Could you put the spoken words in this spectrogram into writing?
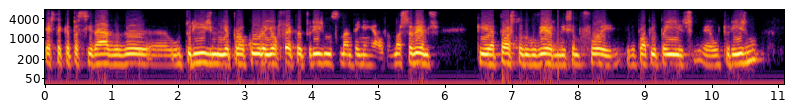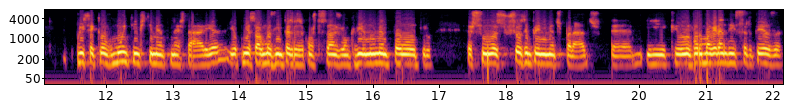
esta capacidade de uh, o turismo e a procura e a oferta de turismo se mantenha em alta. Nós sabemos que a aposta do governo, e sempre foi, do próprio país, é o turismo. Por isso é que houve muito investimento nesta área. Eu conheço algumas empresas de construção, João, que viram de um momento para o outro as suas, os seus empreendimentos parados eh, e que levou uma grande incerteza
